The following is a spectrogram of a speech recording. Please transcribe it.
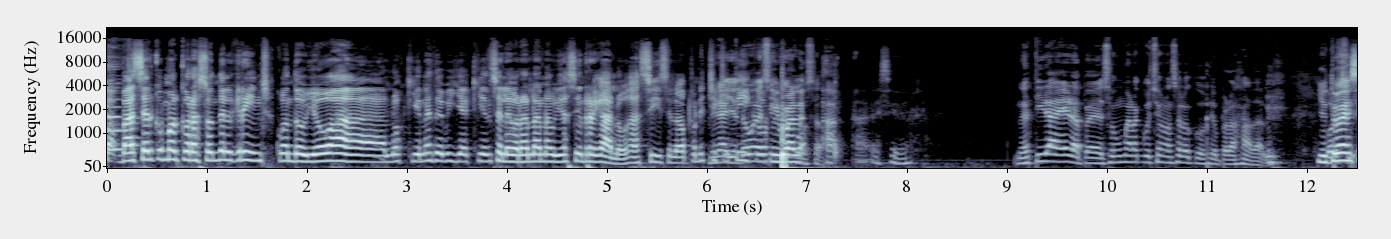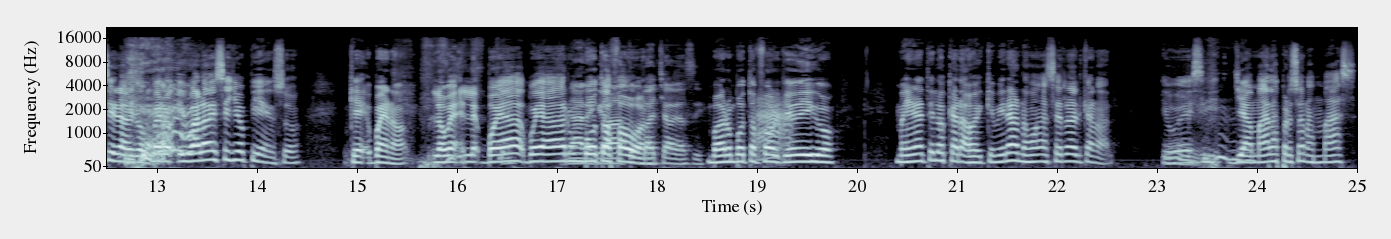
va, va a ser como el corazón del Grinch cuando vio a los quienes de Villaquien celebrar la Navidad sin regalos. Así, se le va a poner Mira, yo te chiquitico. voy a decir- Igual. una cosa. ah, ah, sí. No es tiraera, pero eso a un maracucho no se le ocurre, pero ajá, dale. Yo te Por voy a decir algo, pero igual a veces yo pienso que, bueno, lo voy, le- voy a, voy a dar un Dale, voto a favor. a Chávez. Voy a dar un voto a favor que yo digo, imagínate los carajos, y que mira, nos van a cerrar el canal. Y voy a decir, llama a las personas más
